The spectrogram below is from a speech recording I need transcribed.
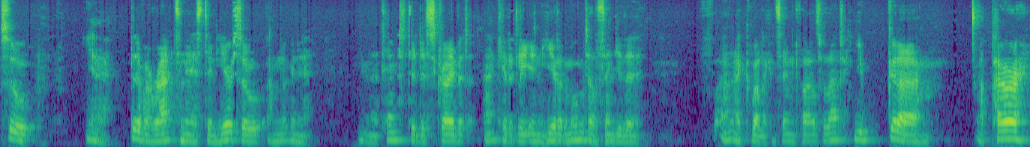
So, yeah, bit of a rat's nest in here, so I'm not going to attempt to describe it accurately in here at the moment. I'll send you the, well, I can send files for that. You've got a, a power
